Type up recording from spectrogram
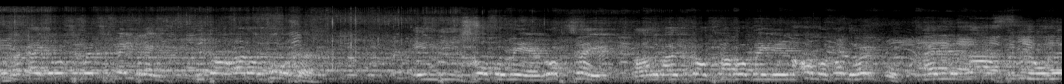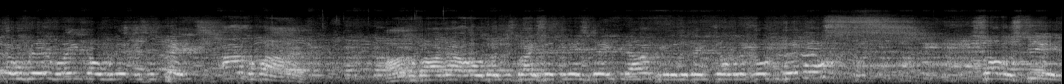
We gaan kijken wat ze met zich meebrengt. Die kan Arno volgen. In die schoffelmeer, nog 2. Aan de buitenkant gaan we ook meenemen Anne van de Heuvel. En in het laatste wiel, net over de heuvel heen komende, is het Page aangevaren. Aangevaren, autootjes bijzetten in deze B-finale. Beginnen de beentjes over de grote dubbels. Sanne Stiering,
